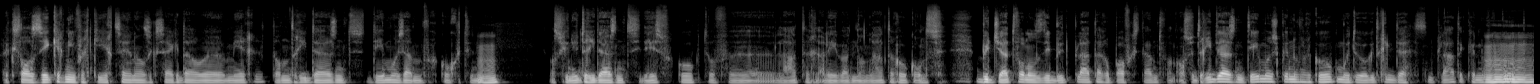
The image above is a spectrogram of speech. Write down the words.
Ik zal zeker niet verkeerd zijn als ik zeg dat we meer dan 3000 demo's hebben verkocht toen. Mhm. Als je nu 3000 cd's verkoopt, of uh, later... Allee, we hebben dan later ook ons budget van onze debuutplaat daarop afgestemd. Van als we 3000 demo's kunnen verkopen, moeten we ook 3000 platen kunnen verkopen. Mhm.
